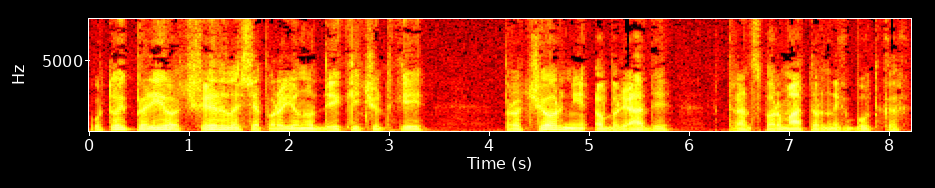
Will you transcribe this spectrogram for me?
У той період ширилися по району дикі чутки про чорні обряди в трансформаторних будках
